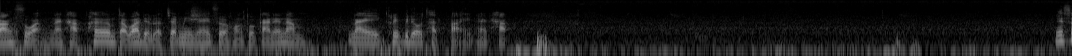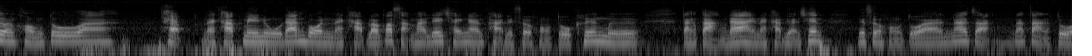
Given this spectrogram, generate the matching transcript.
บางส่วนนะครับ เพิ่มแต่ว่าเดี๋ยวเราจะมีในส่วนของตัวการแนะนำในคลิปวิดีโอถัดไปนะครับในส่วนของตัว แท็บนะครับเมนูด้านบนนะครับเราก็สามารถเรียกใช้งานผ่านในส่วนของตัวเครื่องมือต่างๆ ได้นะครับ อย่างเช่น ในส่วนของตัวหน้าจากหน้าต่างตัว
